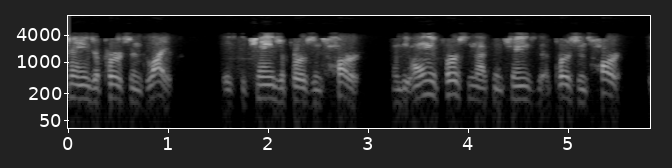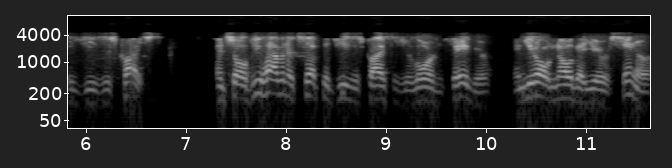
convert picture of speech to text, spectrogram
change a person's life is to change a person's heart. And the only person that can change a person's heart is Jesus Christ. And so if you haven't accepted Jesus Christ as your Lord and Savior, and you don't know that you're a sinner,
